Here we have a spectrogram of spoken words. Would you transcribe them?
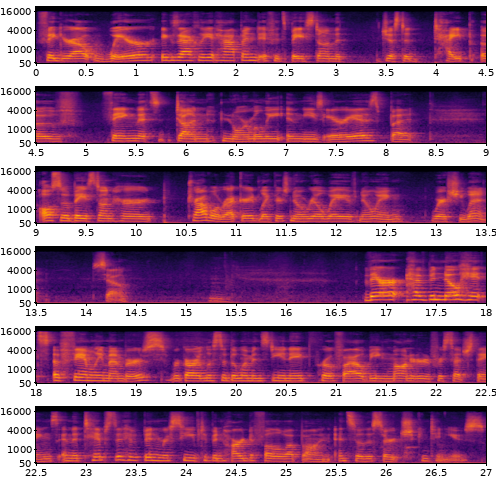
figure out where exactly it happened if it's based on the just a type of thing that's done normally in these areas, but also based on her travel record, like there's no real way of knowing where she went. So hmm. There have been no hits of family members, regardless of the women's DNA profile being monitored for such things, and the tips that have been received have been hard to follow up on, and so the search continues.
